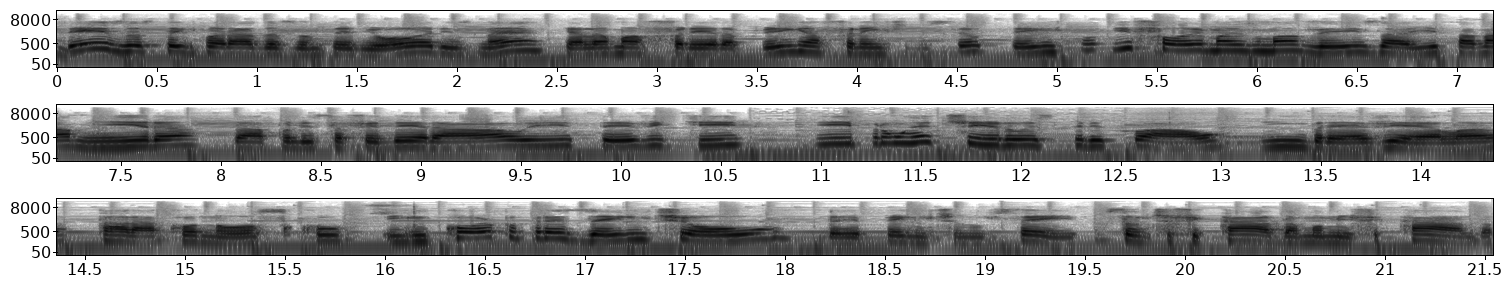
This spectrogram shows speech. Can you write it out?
desde as temporadas anteriores, né? Ela é uma freira bem à frente do seu tempo e foi mais uma vez aí, tá na mira da Polícia Federal e teve que e para um retiro espiritual. Em breve ela estará conosco em corpo presente ou, de repente, não sei, santificada, mumificada.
